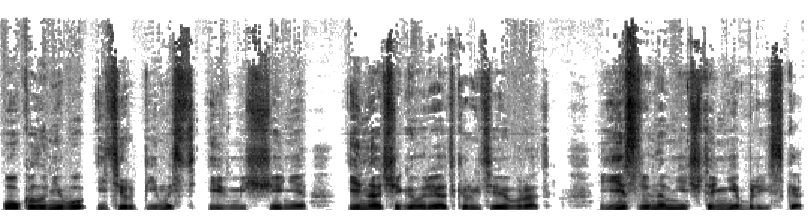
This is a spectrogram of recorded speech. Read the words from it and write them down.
около него и терпимость, и вмещение, иначе говоря, открытие врат. Если нам нечто не близко,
